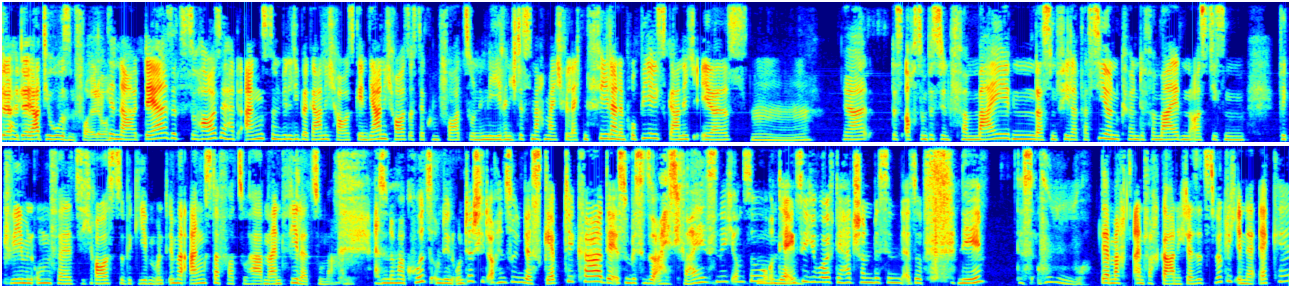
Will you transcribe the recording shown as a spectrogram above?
Der, der hat die Hosen voll. Du. Genau, der sitzt zu Hause, hat Angst und will lieber gar nicht rausgehen. Ja, nicht raus aus der Komfortzone. Nee, wenn ich das mache, mache ich vielleicht einen Fehler, dann probiere ich es gar nicht erst. Mhm. Ja, das auch so ein bisschen vermeiden, dass ein Fehler passieren könnte, vermeiden, aus diesem bequemen Umfeld sich rauszubegeben und immer Angst davor zu haben, einen Fehler zu machen. Also nochmal kurz, um den Unterschied auch hinzukriegen. Der Skeptiker, der ist so ein bisschen so, ah, ich weiß nicht und so. Mhm. Und der ängstliche Wolf, der hat schon ein bisschen, also, nee, das, uh. Der macht's einfach gar nicht. Der sitzt wirklich in der Ecke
